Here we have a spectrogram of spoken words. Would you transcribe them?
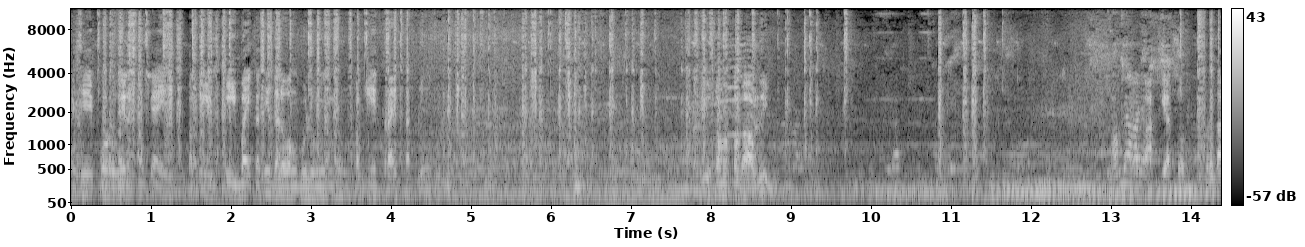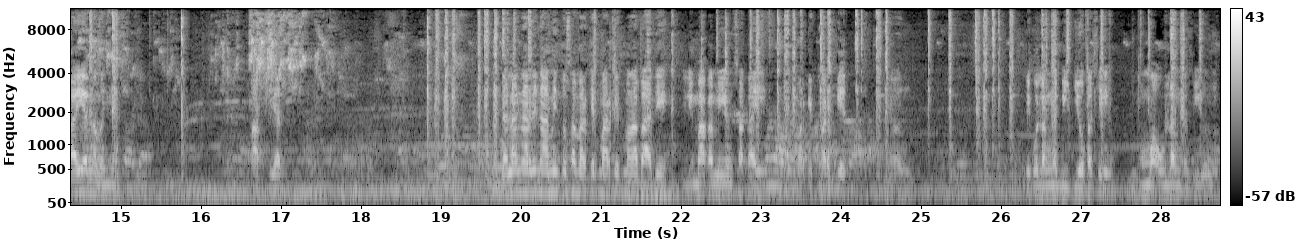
Kasi four wheels na siya eh. Pag e- e-bike kasi dalawang gulong lang yun. Pag e-trike, tatlong gulong. Ayun, sama pag-awid. Mamaya Paakyat to. Kaya naman yan. Paakyat. Nadala na rin namin to sa market-market mga buddy. Lima kami yung sakay. Market-market. Yan. Hindi ko lang na video kasi. Umaulan kasi yun eh.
